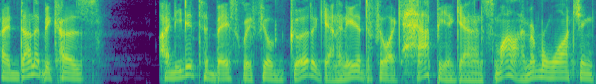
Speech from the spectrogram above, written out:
I I'd done it because. I needed to basically feel good again. I needed to feel like happy again and smile. I remember watching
